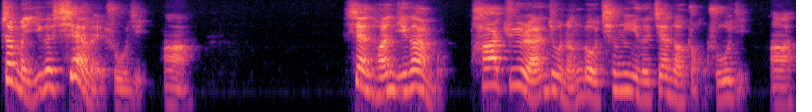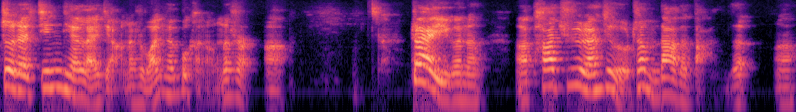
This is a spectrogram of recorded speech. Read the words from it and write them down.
这么一个县委书记啊，县团级干部，他居然就能够轻易的见到总书记。啊，这在今天来讲，那是完全不可能的事儿啊。再一个呢，啊，他居然就有这么大的胆子啊，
